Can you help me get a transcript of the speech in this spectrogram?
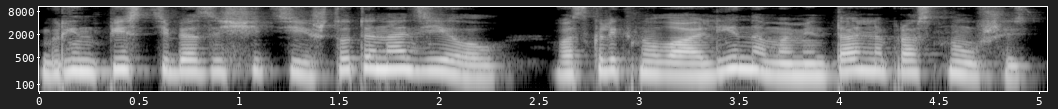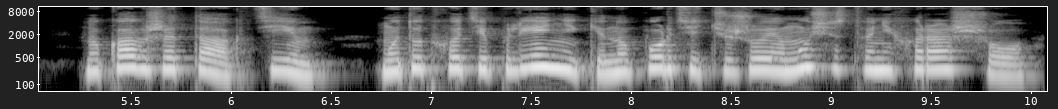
«Гринпис тебя защити! Что ты наделал?» – воскликнула Алина, моментально проснувшись. «Ну как же так, Тим? Мы тут хоть и пленники, но портить чужое имущество нехорошо»,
